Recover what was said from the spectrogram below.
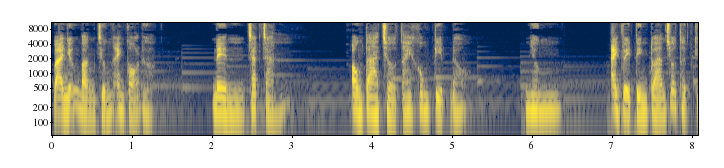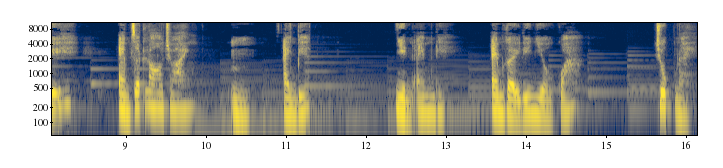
và những bằng chứng anh có được. Nên chắc chắn ông ta trở tay không kịp đâu. Nhưng anh phải tính toán cho thật kỹ. Em rất lo cho anh. Ừ, anh biết. Nhìn em đi, em gầy đi nhiều quá. Chúc này,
